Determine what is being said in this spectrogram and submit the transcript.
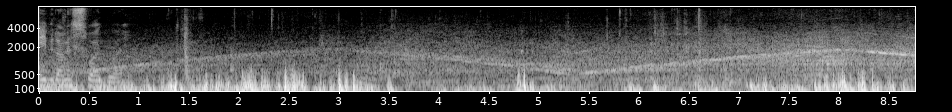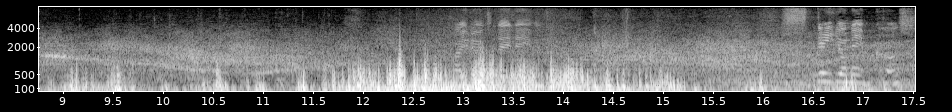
David on his swegway. How you doing today, David? State your name, cuz.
